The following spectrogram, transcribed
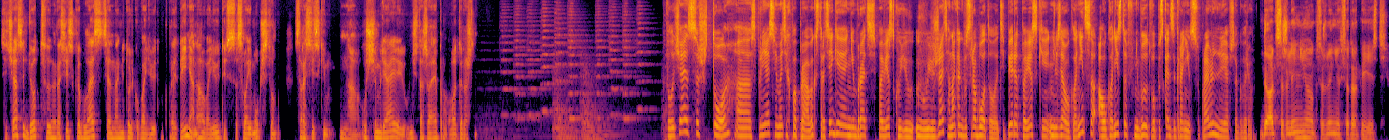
сейчас идет э, российская власть, она не только воюет в Украине, она воюет и со своим обществом, с российским, ущемляя и уничтожая права граждан. Получается, что э, с принятием этих поправок стратегия не брать повестку и уезжать, она как бы сработала. Теперь от повестки нельзя уклониться, а уклонистов не будут выпускать за границу. Правильно ли я все говорю? Да, к сожалению, к сожалению, все так и есть.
